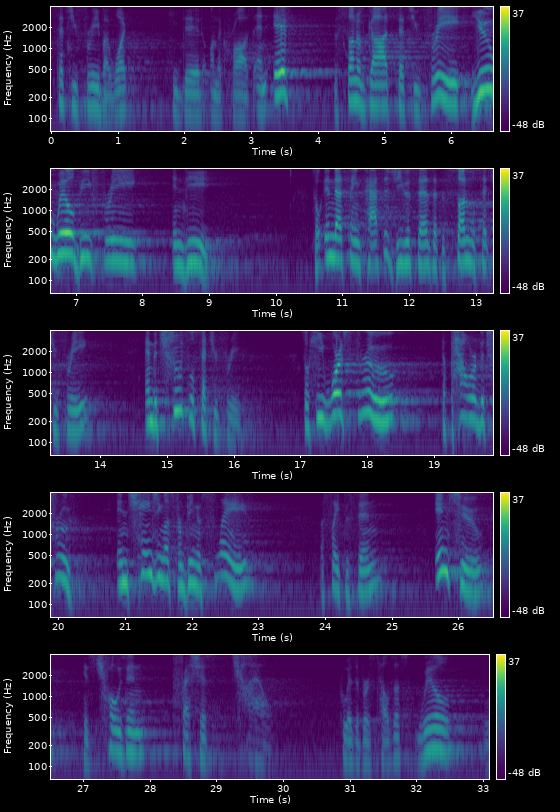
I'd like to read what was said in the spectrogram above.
sets you free by what he did on the cross. And if the Son of God sets you free, you will be free indeed. So, in that same passage, Jesus says that the Son will set you free and the truth will set you free. So, He works through the power of the truth in changing us from being a slave, a slave to sin, into His chosen, precious child, who, as the verse tells us, will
